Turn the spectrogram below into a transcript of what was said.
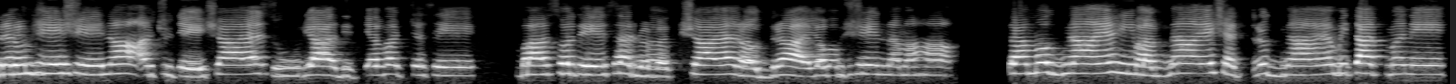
ब्रह्मेशेन अच्युतेशाय सूर्यादित्यवचसे भास्वते सर्वभक्षाय रौद्राय वपुषे नमः। तमुग्नाय हिमग्नाय शत्रुघ्नाय मितात्मने।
